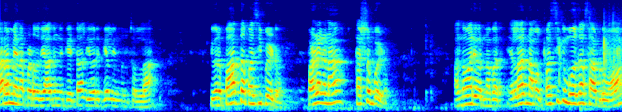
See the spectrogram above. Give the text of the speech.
அறம் எனப்படுவது யாருன்னு கேட்டால் இவரை கேள் என்று சொல்லலாம். இவரை பார்த்தா பசி போயிடும். பழகுனா கஷ்டம் போயிடும். அந்த மாதிரி ஒரு நபர். எல்லாரும் நம்ம பசிக்கும் போது தான் சாப்பிடுவோம்.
